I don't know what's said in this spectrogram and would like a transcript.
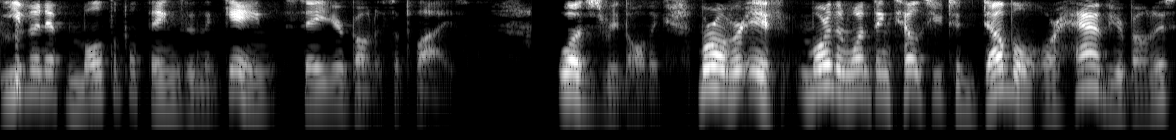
even if multiple things in the game say your bonus applies. We'll just read the whole thing. Moreover, if more than one thing tells you to double or have your bonus,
